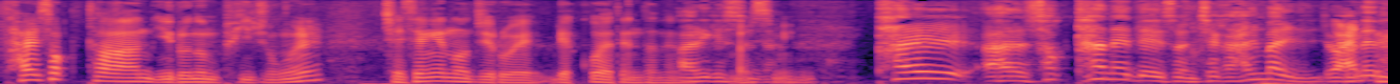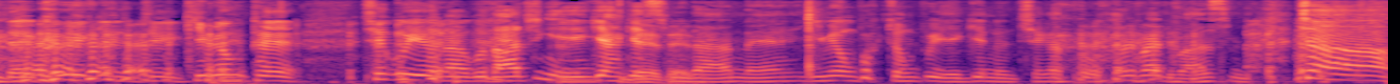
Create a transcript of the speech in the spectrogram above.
탈석탄 이루는 비중을 재생에너지로 메꿔야 된다는 알겠습니다. 말씀입니다. 탈, 아, 석탄에 대해서는 제가 할 말 많은데, 그 얘기는 이제 김용태 최고위원하고 나중에 얘기하겠습니다. 네. 이명박 정부 얘기는 제가 또 할 말이 많습니다. 자,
